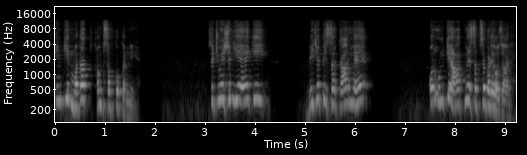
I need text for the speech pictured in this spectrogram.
इनकी मदद हम सबको करनी है। सिचुएशन ये है कि बीजेपी सरकार में है और उनके हाथ में सबसे बड़े औज़ार है।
